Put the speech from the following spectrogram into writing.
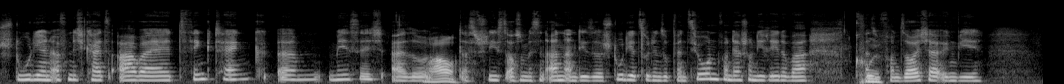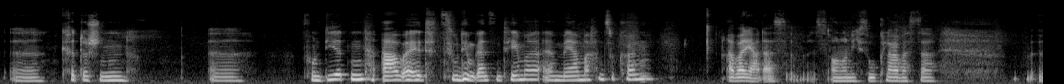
Studien, Öffentlichkeitsarbeit, Think Tank ähm, mäßig. Also wow. das schließt auch so ein bisschen an an diese Studie zu den Subventionen, von der schon die Rede war. Cool. Also von solcher irgendwie äh, kritischen, äh, fundierten Arbeit zu dem ganzen Thema äh, mehr machen zu können. Aber ja, das ist auch noch nicht so klar, was da, äh,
